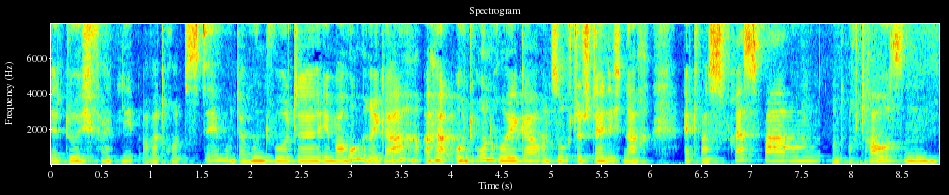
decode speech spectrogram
Der Durchfall blieb aber trotzdem und der Hund wurde immer hungriger und unruhiger und suchte ständig nach etwas Fressbarem und auch draußen.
